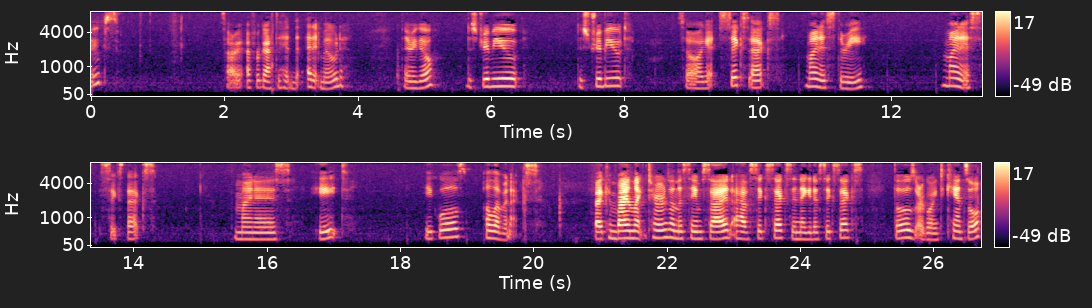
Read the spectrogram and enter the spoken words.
Oops. Sorry, I forgot to hit the edit mode. There we go. Distribute, distribute. So I get 6x minus 3 minus 6x minus 8 equals 11x. If I combine like terms on the same side, I have 6x and negative 6x. Those are going to cancel.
